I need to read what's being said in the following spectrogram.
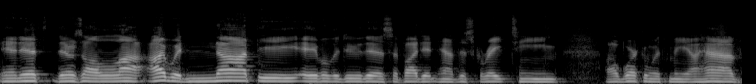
And it, there's a lot. I would not be able to do this if I didn't have this great team uh, working with me. I have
